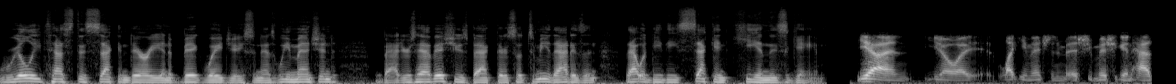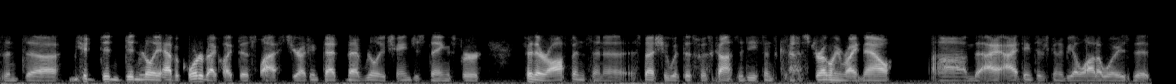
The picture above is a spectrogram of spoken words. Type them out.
really test this secondary in a big way. Jason, as we mentioned, Badgers have issues back there, so to me that isn't that would be the second key in this game. Yeah, and you know, I, like you mentioned, Michigan hasn't uh, didn't didn't really have a quarterback like this last year. I think that that really changes things for for their offense, and uh, especially with this Wisconsin defense kind of struggling right now. Um, I, I think there's going to be a lot of ways that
